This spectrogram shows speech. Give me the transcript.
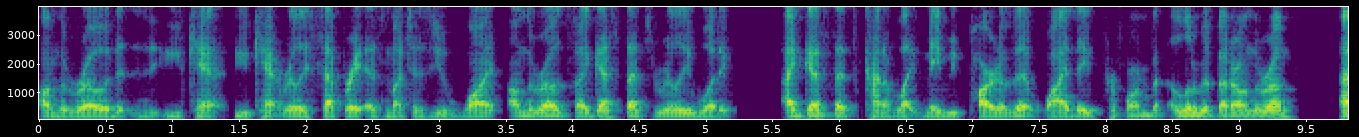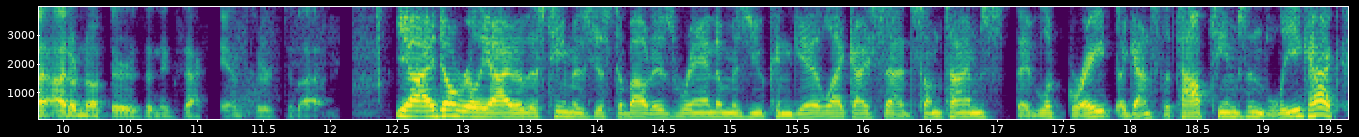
on the road. You can't you can't really separate as much as you want on the road. So I guess that's really what it. I guess that's kind of like maybe part of it why they perform a little bit better on the road. I, I don't know if there's an exact answer to that. Yeah, I don't really either. This team is just about as random as you can get. Like I said, sometimes they look great against the top teams in the league. Heck,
